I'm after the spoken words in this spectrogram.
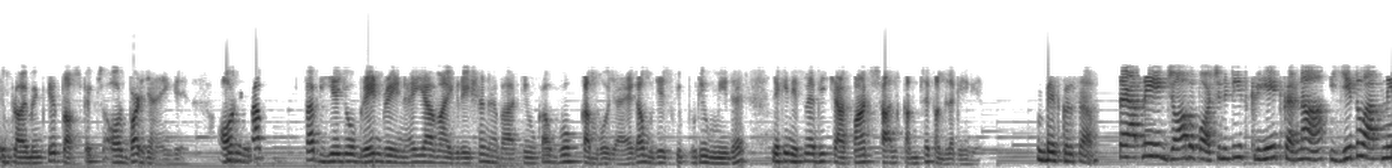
एम्प्लॉयमेंट के प्रोस्पेक्ट्स और बढ़ जाएँगे। और जी। तब ये जो ब्रेन ड्रेन है या माइग्रेशन है भारतीयों का, वो कम हो जाएगा। मुझे इसकी पूरी उम्मीद है, लेकिन इसमें भी चार, पाँच साल कम से कम लगेंगे। बिल्कुल सर। सर, आपने एक जॉब अपॉर्चुनिटीज़ क्रिएट करना, ये तो आपने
